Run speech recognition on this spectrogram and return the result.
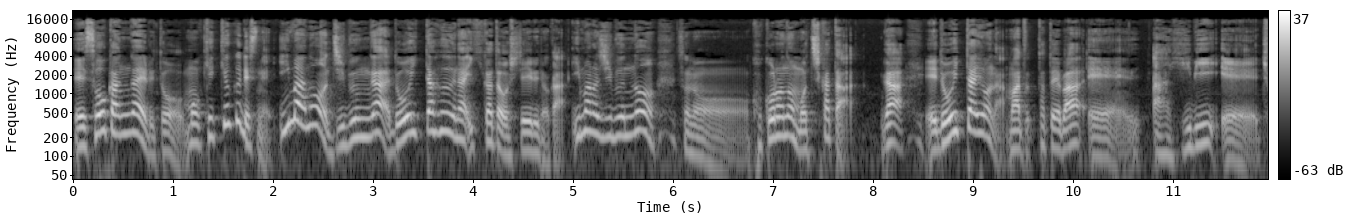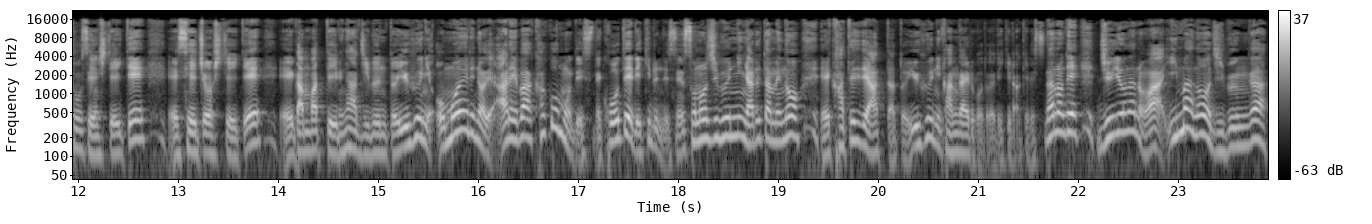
えー、そう考えると、もう結局ですね、今の自分がどういった風な生き方をしているのか、今の自分の、その、心の持ち方が、えどういったような、まあ、例えば、えー、あ、日々、えー、挑戦していて、え成長していて、え頑張っているな、自分というふうに思えるのであれば、過去もですね、肯定できるんですね。その自分になるための、え過程であったというふうに考えることができるわけです。なので、重要なのは、今の自分が、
